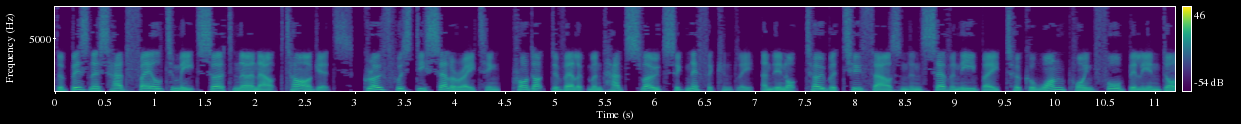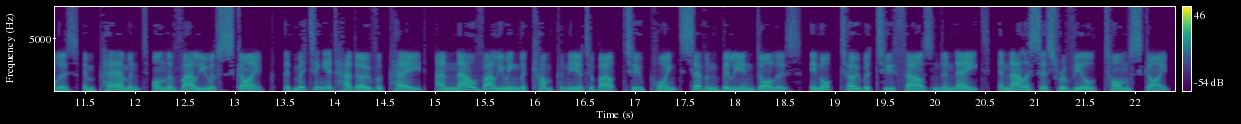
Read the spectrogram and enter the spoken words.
The business had failed to meet certain earnout targets, growth was decelerating, product development had slowed significantly, and in October 2007 eBay took a $1.4 billion impairment on the value of Skype, admitting it had overpaid, and now valuing the company at about $2.7 billion. In October 2008, analysis revealed Tom Skype,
